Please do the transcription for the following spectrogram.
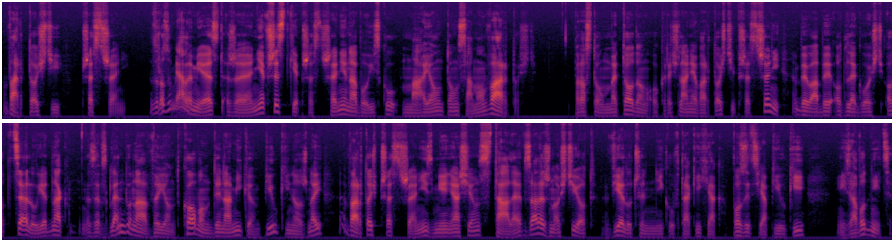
wartości przestrzeni. Zrozumiałym jest, że nie wszystkie przestrzenie na boisku mają tą samą wartość. Prostą metodą określania wartości przestrzeni byłaby odległość od celu, jednak ze względu na wyjątkową dynamikę piłki nożnej, wartość przestrzeni zmienia się stale w zależności od wielu czynników, takich jak pozycja piłki i zawodnicy.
